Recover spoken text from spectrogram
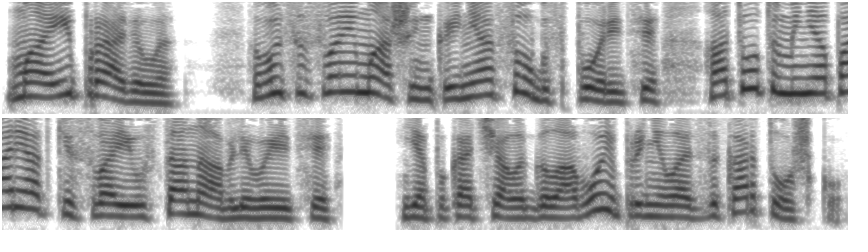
мои правила. Вы со своей Машенькой не особо спорите, а тут у меня порядки свои устанавливаете. Я покачала головой и принялась за картошку.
